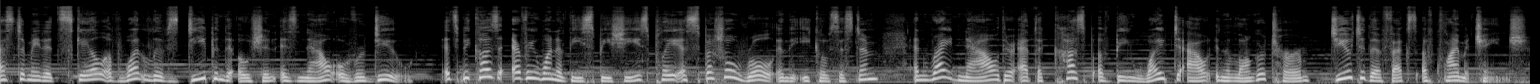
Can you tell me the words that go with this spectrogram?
estimated scale of what lives deep in the ocean is now overdue. It's because every one of these species play a special role in the ecosystem, and right now they're at the cusp of being wiped out in the longer term due to the effects of climate change.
